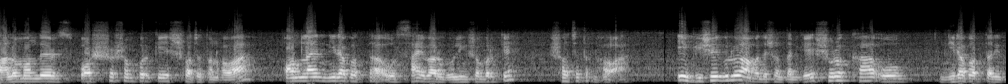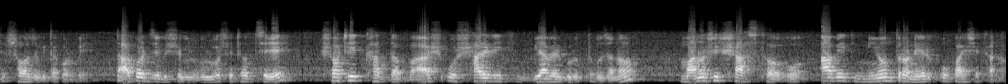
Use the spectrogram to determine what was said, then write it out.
ভালো মন্দের স্পর্শ সম্পর্কে সচেতন হওয়া, অনলাইন নিরাপত্তা ও সাইবার বুলিং সম্পর্কে সচেতন হওয়া। এই বিষয়গুলো আমাদের সন্তানকে সুরক্ষা ও নিরাপত্তা দিতে সহযোগিতা করবে। তারপর যে বিষয়গুলো বলব সেটা হচ্ছে সঠিক খাদ্যাভ্যাস ও শারীরিক ব্যায়ামের গুরুত্ব বোঝানো, মানসিক স্বাস্থ্য ও আবেগ নিয়ন্ত্রণের উপায় শেখানো।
